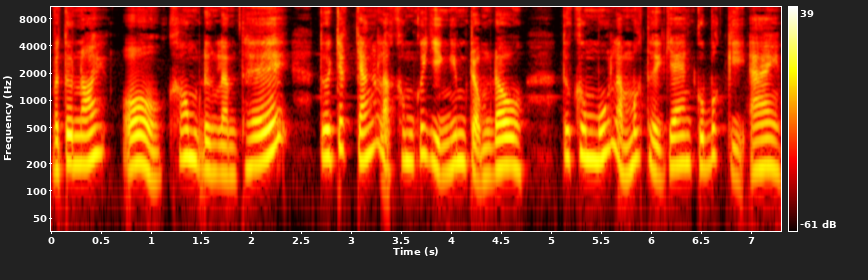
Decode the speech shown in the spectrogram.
Và tôi nói, ồ, không, đừng làm thế, tôi chắc chắn là không có gì nghiêm trọng đâu, tôi không muốn làm mất thời gian của bất kỳ ai.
